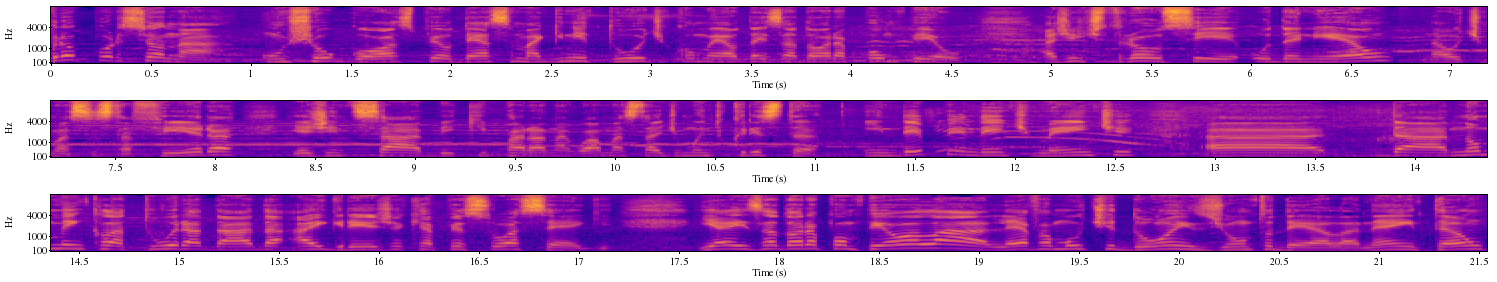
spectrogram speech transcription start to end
proporcionar um show gospel dessa magnitude como é o da Isadora Pompeu. A gente trouxe o Daniel na última sexta-feira e a gente sabe que Paranaguá é uma cidade muito cristã, independentemente ah, da nomenclatura dada à igreja que a pessoa segue. E a Isadora Pompeu, ela leva multidões junto dela, né? Então,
